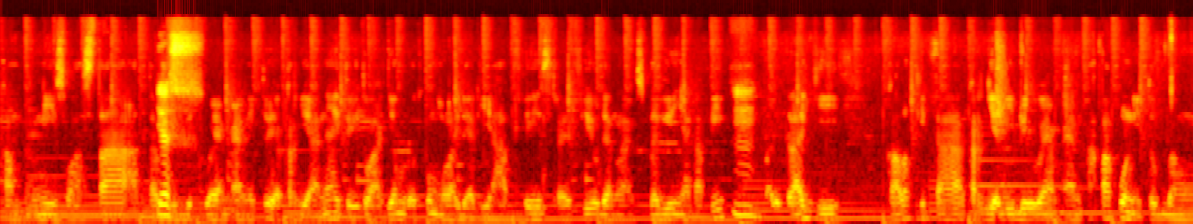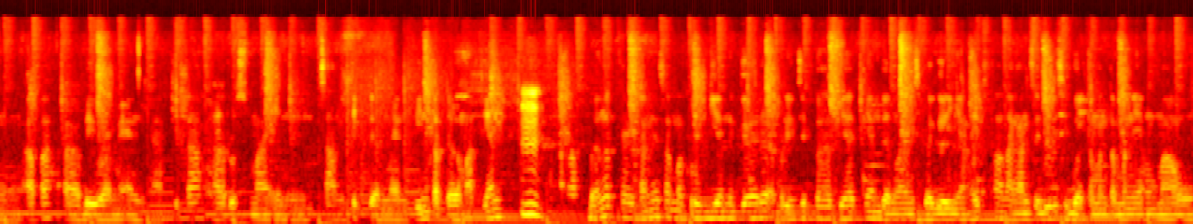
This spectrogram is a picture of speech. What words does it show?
company swasta atau Yes. di BUMN itu ya kerjaannya itu itu aja menurutku mulai dari advis, review dan lain sebagainya. Tapi Hmm. balik lagi kalau kita kerja di BUMN apa pun itu bang apa uh, eh, BUMN ya kita harus main cantik dan main pintar dalam artian hmm. banget kaitannya sama kerugian negara prinsip kehati-hatian dan lain sebagainya itu tantangan sendiri sih buat teman-teman yang mau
